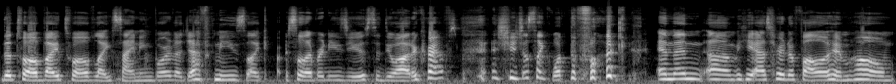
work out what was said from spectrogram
the twelve by twelve like signing board that Japanese like celebrities use to do autographs. And she's just like, "What the fuck?" And then um, he asked her to follow him home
